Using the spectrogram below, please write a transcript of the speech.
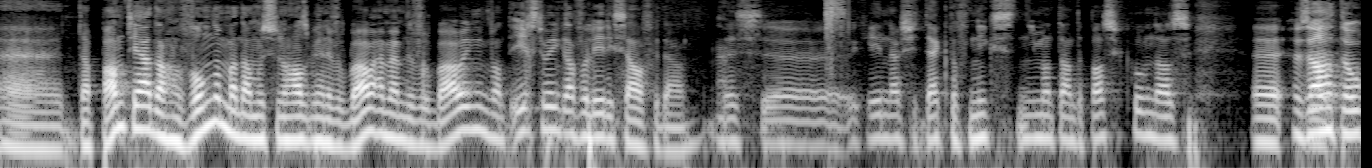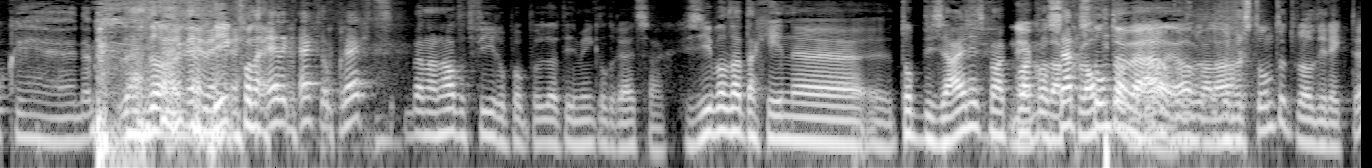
eh, dat pand ja, dan gevonden, maar dan moesten we nog alles beginnen verbouwen. En we hebben de verbouwing van het eerste winkel volledig zelf gedaan. Ja. Dus eh, geen architect of niks, niemand aan te pas gekomen. Dat was... eh, Je zag het ook. eh, de- dat, dat, nee, ik vond het eigenlijk echt oprecht. Ik ben dan altijd fier op, op dat die winkel eruit zag. Je ziet wel dat dat geen eh, top design is, maar Nee, qua maar dat concept klopte stond dat wel, ja. voilà. je verstond het wel direct, hè?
